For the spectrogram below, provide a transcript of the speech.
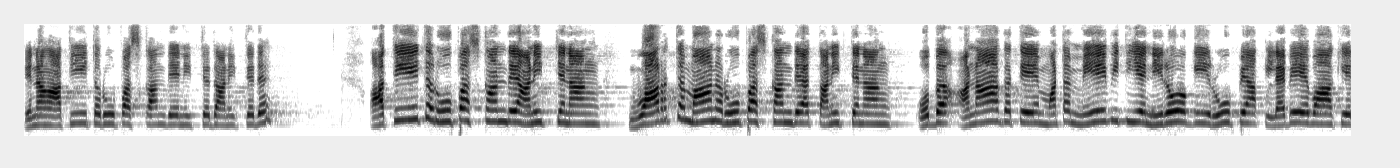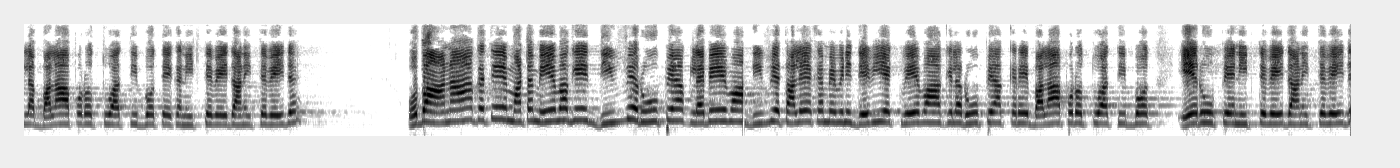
එනම් අතීත රූපස්කන්දය නිත්‍යද අනිත්‍යද අතීත රූපස්කන්දය අනිත්‍යනං වර්තමාන රූපස්කන්දයක් අනිත්‍යනං ඔබ අනාගතයේ මට මේ විදිය නිරෝගී රූපයක් ලැබේවා කියලා බලාපොරොත්තුවත් තිබොත් ඒක නිත්‍යවේද අනිත්‍යවේද. ඔබ අනාගතයේ මට මේ වගේ දිව්‍ය රූපයක් ලැබේවා දිව්‍ය තලයකමවෙනි දෙවියෙක් වේවා කියලා රූපයක් කරේ බලාපොරොත්තුවත් තිබොත් ඒ රූපය නිත්‍යවේද අනිත්‍යවේද.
